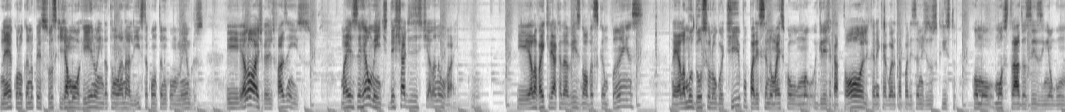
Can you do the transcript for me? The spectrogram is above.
né, colocando pessoas que já morreram ainda estão lá na lista contando como membros. E é lógico, eles fazem isso. Mas realmente deixar de existir ela não vai. E ela vai criar cada vez novas campanhas, né? Ela mudou seu logotipo, parecendo mais com uma igreja católica, né? que agora está aparecendo Jesus Cristo como mostrado às vezes em algum,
